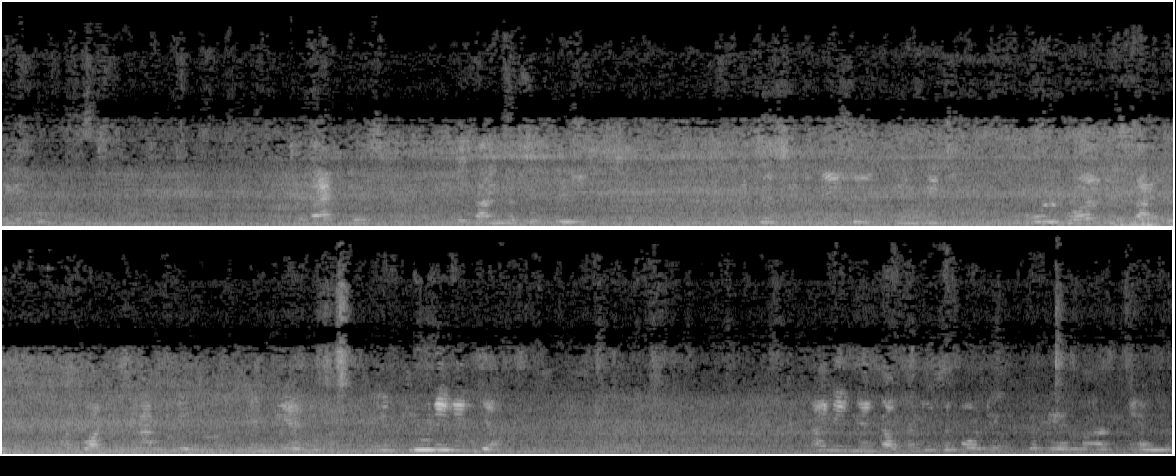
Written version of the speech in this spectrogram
people. So that is the kind of situation. It's situation in which the whole world is silent on what is happening in Myanmar, including India. And Indian government is supporting the Myanmar channel.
